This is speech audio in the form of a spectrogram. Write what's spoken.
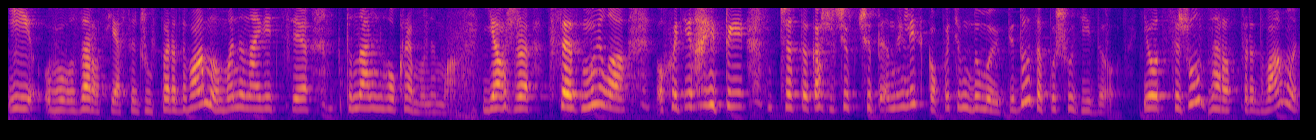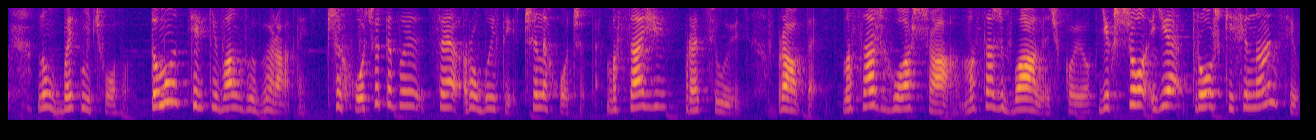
І о, зараз я сиджу перед вами. У мене навіть е, тонального крему нема. Я вже все змила, хотіла йти, часто кажучи, вчити англійську, а потім думаю, піду, запишу відео. І от сижу зараз перед вами, ну без нічого. Тому тільки вам вибирати, чи хочете ви це робити, чи не хочете. Масажі працюють. Правда, масаж гуаша, масаж баночкою. Якщо є трошки фінансів,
